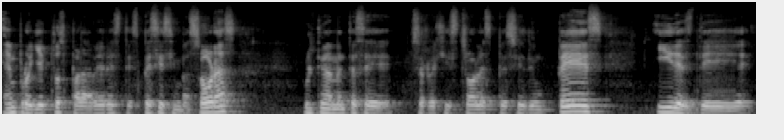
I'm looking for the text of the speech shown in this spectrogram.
en proyectos para ver este, especies invasoras. Últimamente se, se, registró la especie de un pez y desde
